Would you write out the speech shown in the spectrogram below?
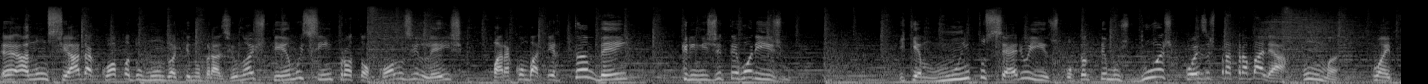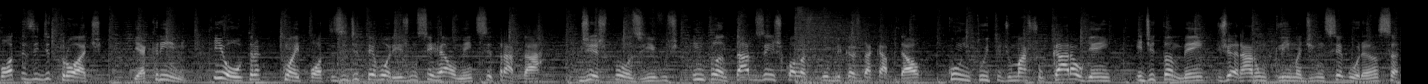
é, anunciada a Copa do Mundo aqui no Brasil, nós temos sim protocolos e leis para combater também crimes de terrorismo. E que é muito sério isso. Portanto, temos duas coisas para trabalhar. Uma, com a hipótese de trote, que é crime, e outra, com a hipótese de terrorismo, se realmente se tratar de explosivos implantados em escolas públicas da capital com o intuito de machucar alguém e de também gerar um clima de insegurança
